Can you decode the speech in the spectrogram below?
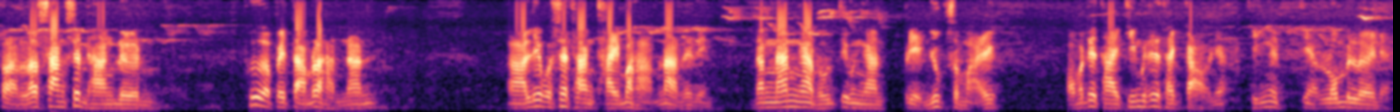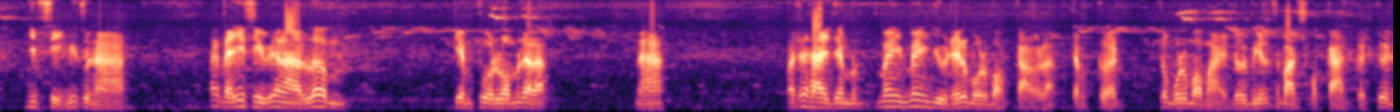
ถอดแล้วสร้างเส้นทางเดิน เพื่อไปตามรหัสนั้นเรียกว่าเส้นทางไทยมหาอำนาจนั่นเองดังนั้นงานผมจึงเป็นงานเปลี่ยนยุคสมัยของประเทศไทยทิ้งประเทศไทยเก่าเนี่ยทิ้งเนี่ยล้มไปเลยเนี่ยยี่สี่มิถุนา ตั้งแต่ยี่สี่มิถุนาเริ่มเตรียมตัวล้มได้แล้วนะฮะประเทศไทยจะไม่ไม่อยู่ในระบบระบอบเก่าแล้วจะเกิดระบบระบอบใหม่โดยมีรัฐบาลเฉพาะการเกิดขึ้น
